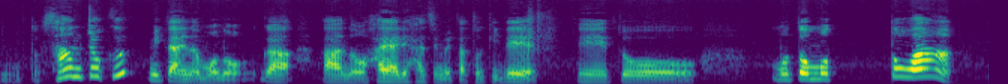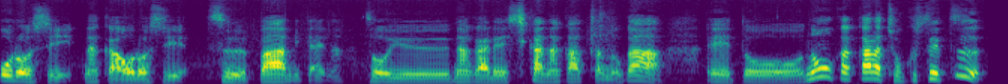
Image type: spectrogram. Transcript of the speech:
うんと産直みたいなものがあの流行り始めた時でえっ、ともともとは卸中卸スーパーみたいなそういう流れしかなかったのが、えー、と農家から直接、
